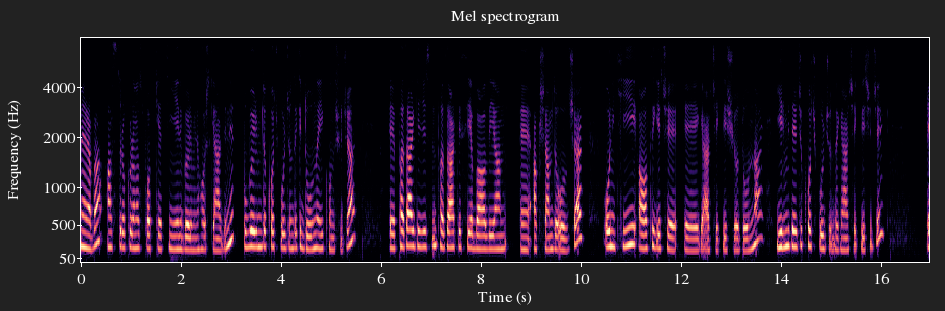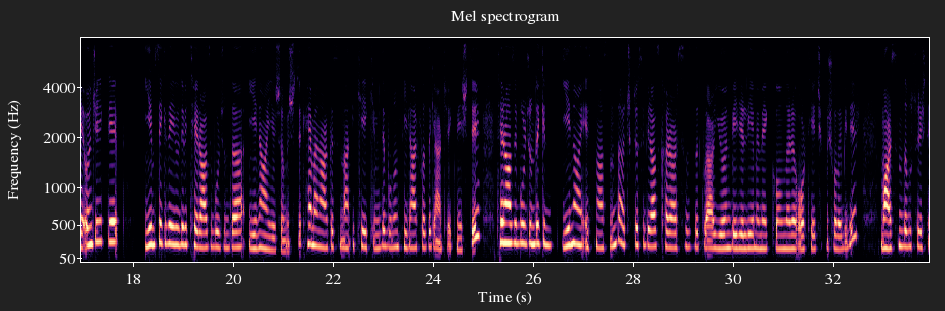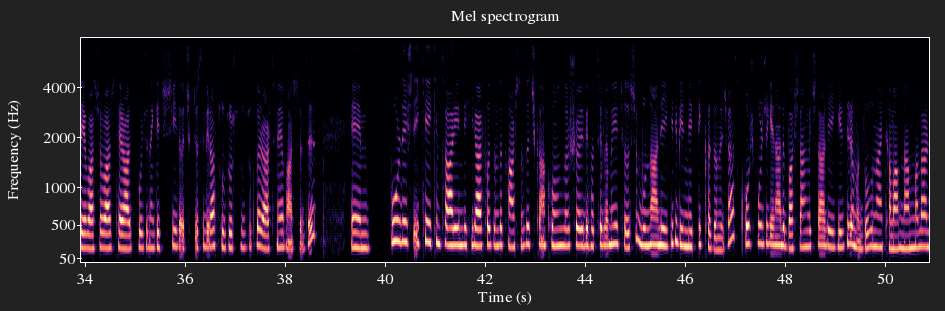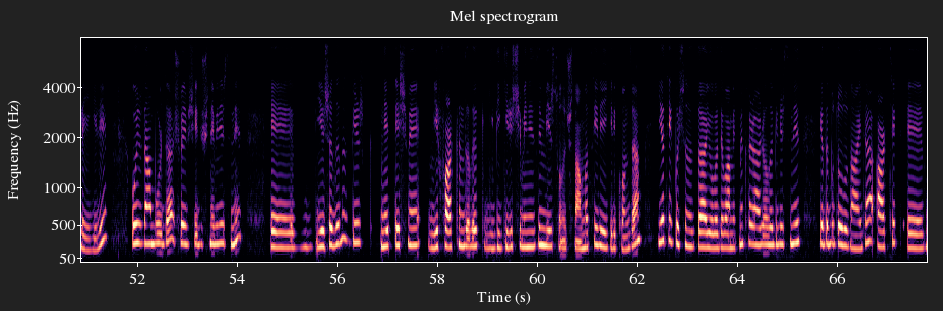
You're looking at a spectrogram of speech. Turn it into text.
Merhaba, Astro Kronos Podcast'in yeni bölümüne hoş geldiniz. Bu bölümde Koç burcundaki dolunayı konuşacağız. E, pazar gecesini pazartesiye bağlayan e, akşamda olacak. 12'yi 6 geçe e, gerçekleşiyor dolunay. 20 derece Koç burcunda gerçekleşecek. E, öncelikle 28 Eylül'de bir terazi burcunda yeni ay yaşamıştık. Hemen arkasından 2 Ekim'de bunun hilal fazı gerçekleşti. Terazi burcundaki yeni ay esnasında açıkçası biraz kararsızlıklar, yön belirleyememek konuları ortaya çıkmış olabilir. Mars'ın da bu süreçte yavaş yavaş terazi burcuna geçişiyle açıkçası biraz huzursuzluklar artmaya başladı. Burada işte 2 Ekim tarihinde hilal fazında karşınıza çıkan konuları şöyle bir hatırlamaya çalışın. Bunlarla ilgili bir netlik kazanacağız. Koç burcu genelde başlangıçlarla ilgilidir ama dolunay tamamlanmalarla ilgili. O yüzden burada şöyle bir şey düşünebilirsiniz. Ee, yaşadığınız bir netleşme, bir farkındalık gibi girişiminizin bir sonuçlanması ile ilgili konuda ya tek başınıza yola devam etme kararı alabilirsiniz ya da bu dolunayda artık e,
